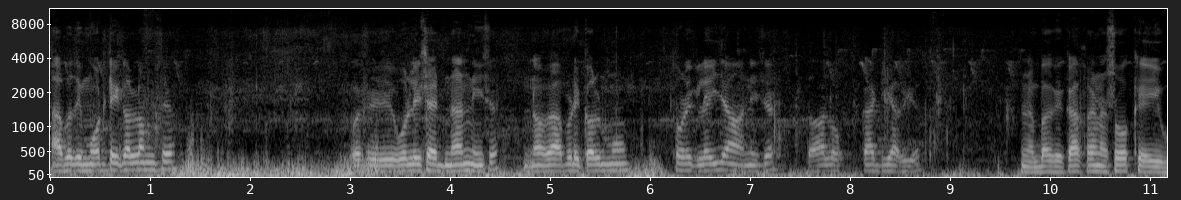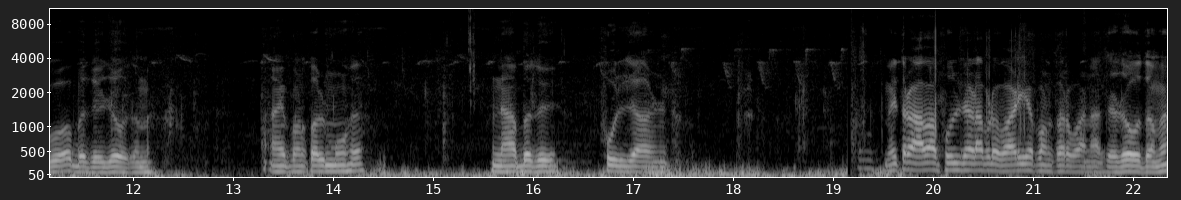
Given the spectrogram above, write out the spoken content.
આ બધી મોટી કલમ છે. પછી ઓલી સાઈડ નાની છે. ને હવે આપણી કલમું થોડીક લઈ જવાની છે. તો હાલો કાઢી આવીએ. ને બાકી કાકાના શોખે એવું હોય બધું, જો તમે. અહીં પણ કલમું છે. ને આ બધું ફૂલ ઝાડ મિત્રો, આવા ફૂલઝાડ આપણે વાડીએ પણ કરવાના છે, જોવો તમે.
